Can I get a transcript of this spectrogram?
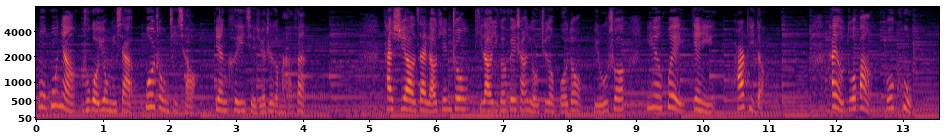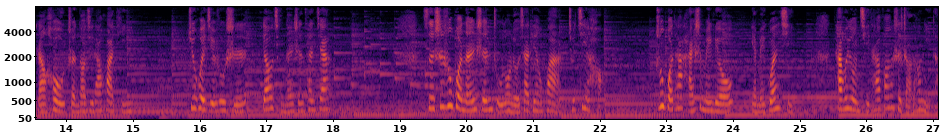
木姑娘如果用一下播种技巧，便可以解决这个麻烦。她需要在聊天中提到一个非常有趣的活动，比如说音乐会、电影、party 等，它有多棒、多酷，然后转到其他话题。聚会结束时，邀请男神参加。此时，如果男神主动留下电话，就记好；如果他还是没留，也没关系，他会用其他方式找到你的。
